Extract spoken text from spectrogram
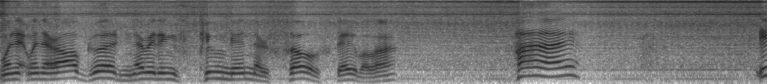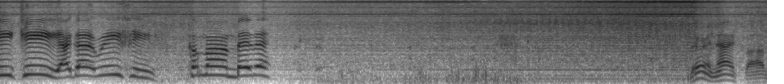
When, it, when they're all good and everything's tuned in, they're so stable, huh? Hi! E.T., I got Reese's. Come on, baby. Very nice, Bob.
